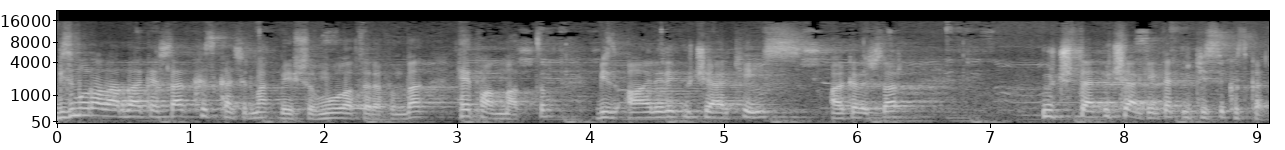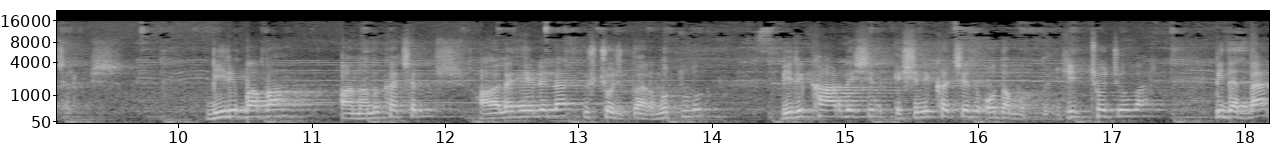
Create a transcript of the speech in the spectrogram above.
Bizim oralarda arkadaşlar kız kaçırmak meşhur Muğla tarafında. Hep anlattım. Biz ailede 3 erkeğiz. Arkadaşlar 3'ten 3 erkekten ikisi kız kaçırmış. Biri babam anamı kaçırmış. Hala evliler. 3 çocuklar mutlu. Biri kardeşim eşini kaçırdı. O da mutlu. 2 çocuğu var. Bir de ben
